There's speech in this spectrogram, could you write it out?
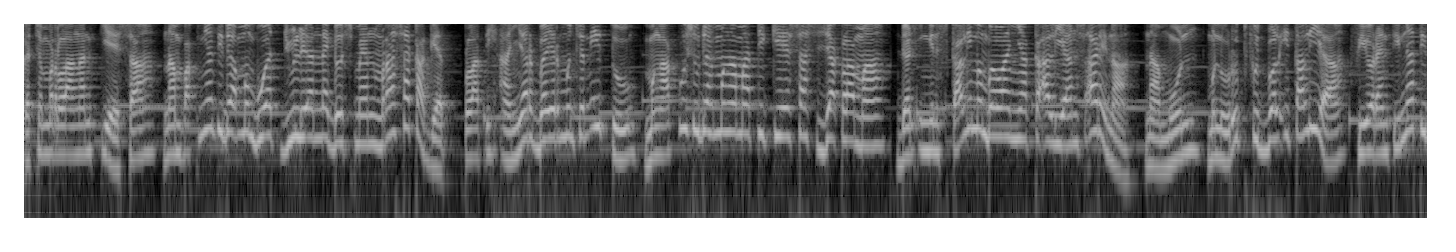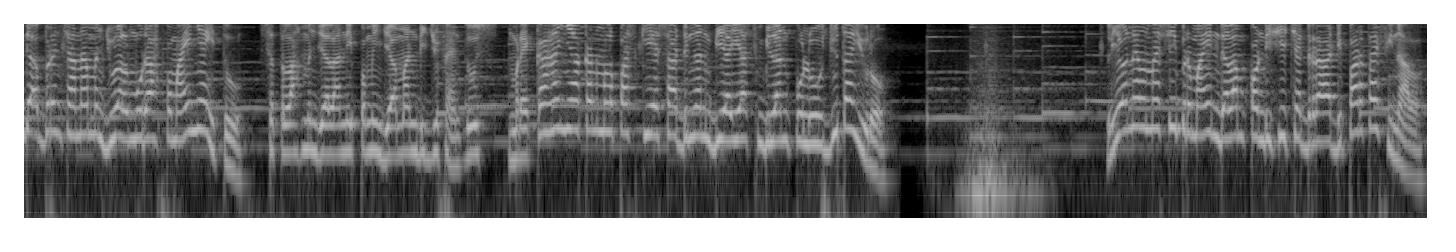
Kecemerlangan Chiesa nampak Tampaknya tidak membuat Julian Nagelsmann merasa kaget. Pelatih anyar Bayern Munchen itu mengaku sudah mengamati Chiesa sejak lama dan ingin sekali membawanya ke Allianz Arena. Namun, menurut Football Italia, Fiorentina tidak berencana menjual murah pemainnya itu. Setelah menjalani peminjaman di Juventus, mereka hanya akan melepas Chiesa dengan biaya 90 juta euro. Lionel Messi bermain dalam kondisi cedera di partai final.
